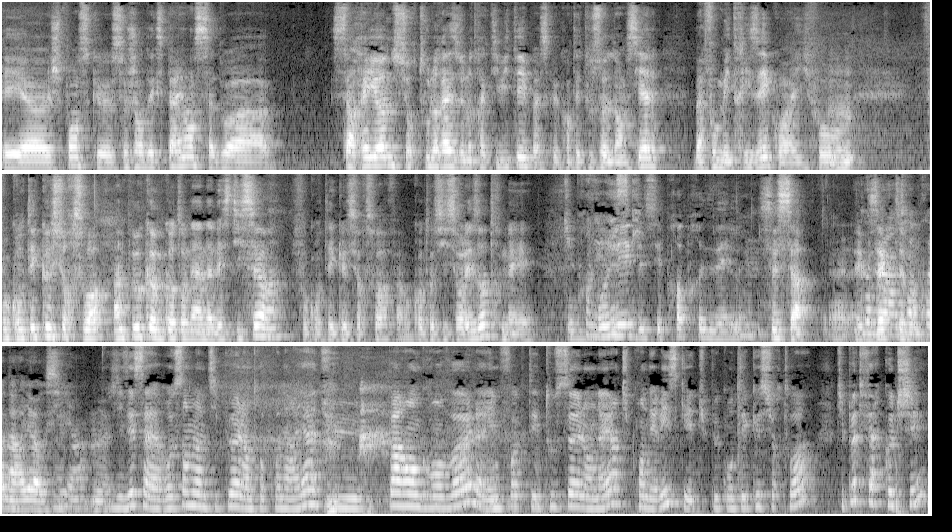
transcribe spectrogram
Et euh, je pense que ce genre d'expérience, ça doit. Ça rayonne sur tout le reste de notre activité parce que quand tu es tout seul dans le ciel, bah faut maîtriser quoi. Il faut, Mhm. faut compter que sur soi. Un peu comme quand on est un investisseur, hein. faut compter que sur soi. Enfin, on compte aussi sur les autres, mais Tu prends risques. de ses propres ailes. c'est ça. Voilà. Comme Exactement. l'entrepreneuriat aussi. Hein. Je disais, ça ressemble un petit peu à l'entrepreneuriat. Tu pars en grand vol, et une fois que tu es tout seul en l'air, tu prends des risques et tu peux compter que sur toi. Tu peux te faire coacher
